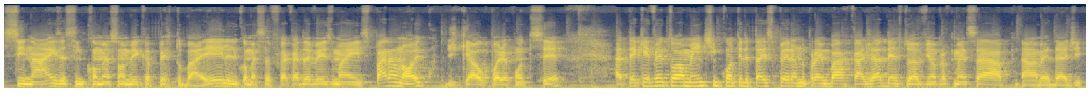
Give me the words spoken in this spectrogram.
sinais, assim, que começam a meio que a perturbar ele. Ele começa a ficar cada vez mais paranoico de que algo pode acontecer. Até que eventualmente, enquanto ele tá esperando para embarcar já dentro do avião para começar, a, na verdade,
